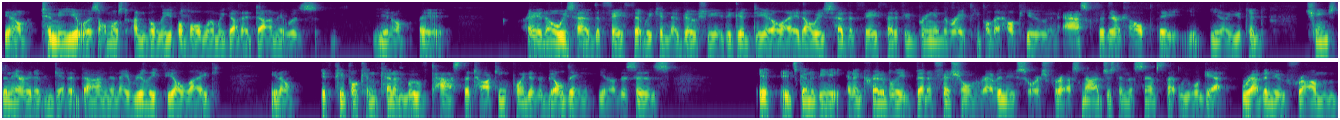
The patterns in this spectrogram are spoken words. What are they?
you know, to me, it was almost unbelievable when we got it done. It was, you know, I, I had always had the faith that we can negotiate a good deal. I had always had the faith that if you bring in the right people to help you and ask for their help, they, you, know, you could change the narrative and get it done. And I really feel like, you know, if people can kind of move past the talking point of the building, you know, this is, it, it's going to be an incredibly beneficial revenue source for us, not just in the sense that we will get revenue from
